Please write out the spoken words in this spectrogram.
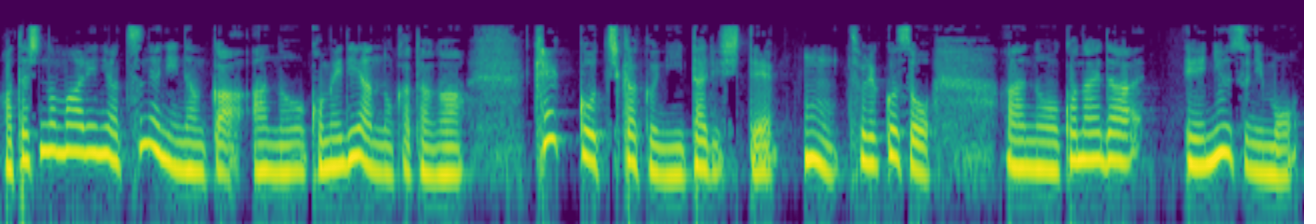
私の周りには常になんか、あの、コメディアンの方が結構近くにいたりして、うん、それこそ、あの、この間、えー、ニュースにも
